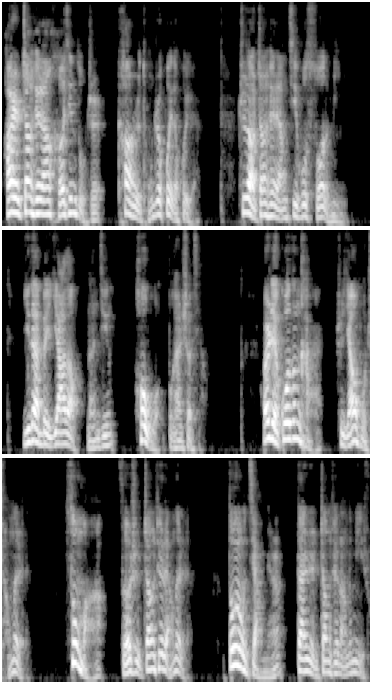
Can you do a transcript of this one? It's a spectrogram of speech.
还是张学良核心组织抗日同志会的会员。知道张学良几乎所有的秘密，一旦被押到南京，后果不堪设想。而且郭增凯是杨虎城的人，宋马则是张学良的人，都用假名担任张学良的秘书。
